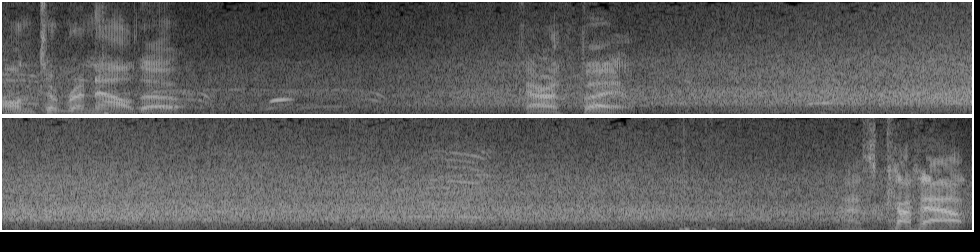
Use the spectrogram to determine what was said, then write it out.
On to Ronaldo. Gareth Bale. That's cut out.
